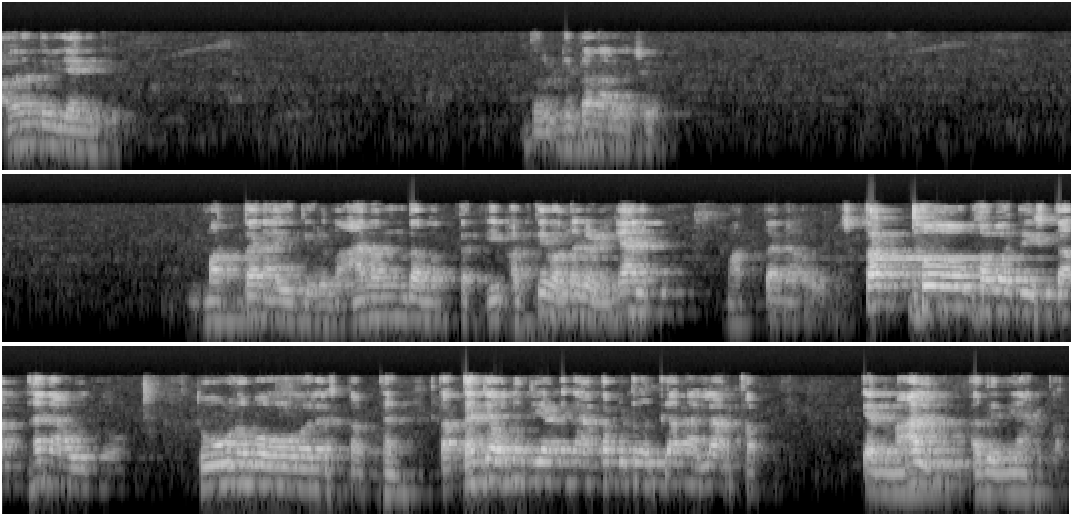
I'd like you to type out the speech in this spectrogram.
അവനെന്ത് വിചാരിക്കും? വിഡിത്താന്ന് ആലോചിച്ചു മത്തനായി തീരുന്നു. ആനന്ദമത്തൻ. ഈ ഭക്തി വന്നു കഴിഞ്ഞാൽ മത്തനാവുന്നു. സ്തബ്ധോ ഭവതി സ്തബ്ധനാവുന്നു. തൂണുപോലെ സ്തബ്ധൻ. സ്തബ്ധന്റെ ഒന്നും ചെയ്യാണ്ട് അന്തം വിട്ട് നിൽക്കുക എന്നല്ല അർത്ഥം. എന്നാൽ അത് തന്നെ അർത്ഥം.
